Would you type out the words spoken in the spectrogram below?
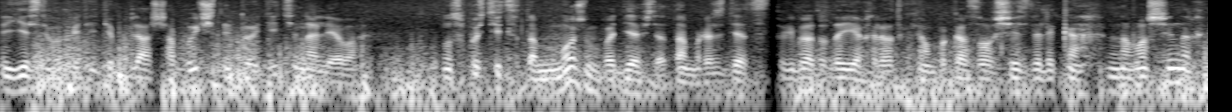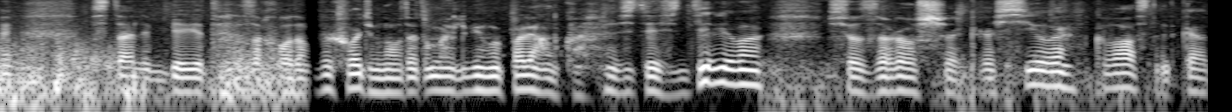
Если вы хотите пляж обычный, то идите налево. Ну, спуститься там можем в одежде, а там раздеться. Ребята доехали, вот как я вам показывал, еще издалека на машинах и стали перед заходом. Выходим на вот эту мою любимую полянку. Здесь дерево, все заросшее, красиво, классно. Такая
